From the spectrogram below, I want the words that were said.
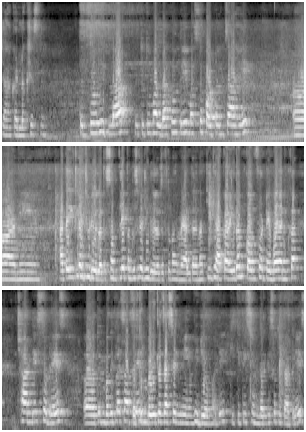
चहाकडे लक्षच नाही. तर तो घेतला. तर तो तुम्हाला दाखवते. मस्त कॉटनचा आहे. आणि आता इथल्या जुडिओला तर संपले पण दुसऱ्या जुडिओला जर तुम्हाला मिळालं तर नक्की घ्या. का एकदम कम्फर्टेबल आणि का छान दिसतो ड्रेस तुम्ही बघितलाच असेल. तुम्ही बघितलंच असेल मी व्हिडिओमध्ये की किती सुंदर दिसत होता ड्रेस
